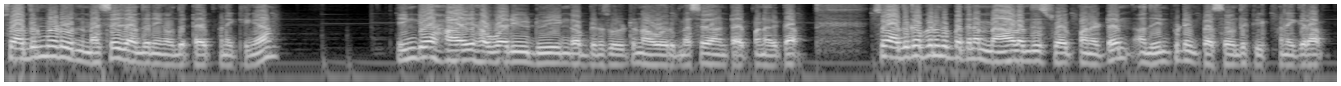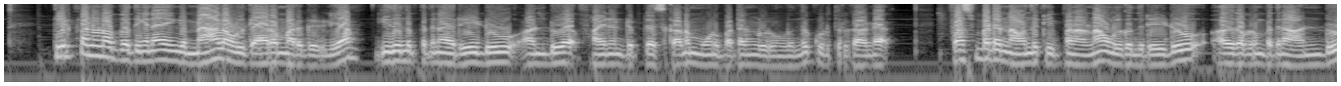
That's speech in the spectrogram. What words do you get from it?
ஸோ அதுக்கு முன்னாடி ஒரு மெசேஜ் வந்து நீங்கள் வந்து டைப் பண்ணிக்கோங்க. இங்கே hi how are you doing அப்படின்னு சொல்லிட்டு நான் ஒரு மெசேஜ் நான் டைப் பண்ணிருக்கேன். ஸோ அதுக்கப்புறம் வந்து பார்த்தீங்கன்னா மேலே வந்து ஸ்வைப் பண்ணிட்டு அந்த இன்புட்டிங் ப்ளஸ் வந்து கிளிக் பண்ணிக்கிறேன். கிளிக் பண்ணணும் பார்த்தீங்கன்னா இங்கே மேலே உங்களுக்கு ஏரோ மார்க் இருக்கு இல்லையா? இது வந்து பார்த்தீங்கன்னா ரீடூ அண்டு ஃபைன் அண்ட் ரிப்ளேஸ்க்கான மூணு பட்டன்கள் உங்களுக்கு வந்து கொடுத்துருக்காங்க. ஃபர்ஸ்ட் பட்டன் நான் வந்து கிளிக் பண்ணேன்னா உங்களுக்கு வந்து ரீடூ அதுக்கப்புறம் பார்த்தீங்கன்னா அண்டு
